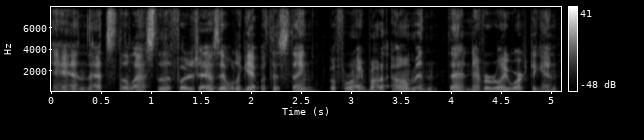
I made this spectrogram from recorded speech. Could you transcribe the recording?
And that's the last of the footage I was able to get with this thing before I brought it home, and then it never really worked again.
